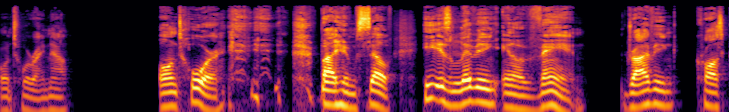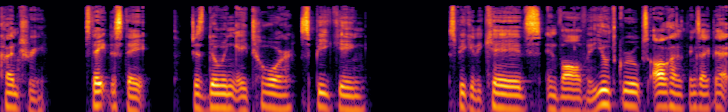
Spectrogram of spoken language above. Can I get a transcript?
on tour right now. On tour by himself. He is living in a van, driving cross country, state to state, just doing a tour, speaking, speaking to kids, involved in youth groups, all kinds of things like that.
